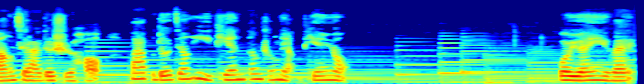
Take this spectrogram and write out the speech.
忙起来的时候，巴不得将一天当成两天用。我原以为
